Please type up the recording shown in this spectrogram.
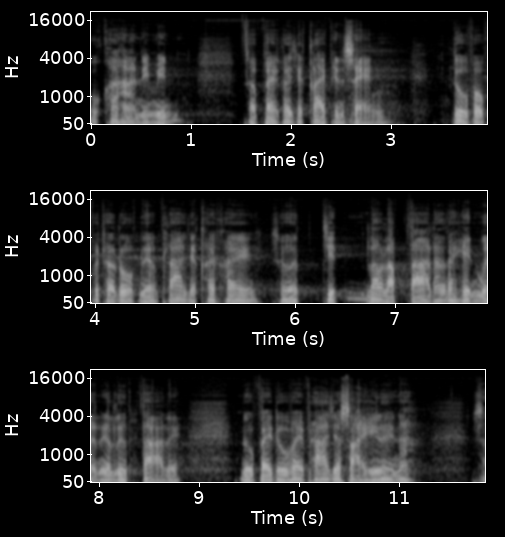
อุคหานิมิต ต่อไปก็จะกลายเป็นแสง ดูพระพุทธรูปเนี่ยพระจะค่อยๆสมมติจิตเราหลับตาแล้วก็เห็นเหมือนกับลืมตาเลย ดูไปดูไปพระจะใสเลยนะ ใส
